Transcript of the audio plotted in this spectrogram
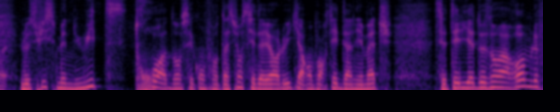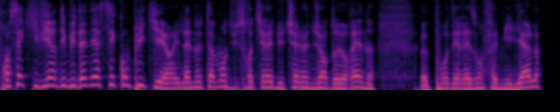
Ouais. Le Suisse mène 8-3 dans ces confrontations. C'est d'ailleurs lui qui a remporté le dernier match. C'était il y a deux ans à Rome. Le Français qui vit un début d'année assez compliqué. hein. Il a notamment dû se retirer du Challenger de Rennes euh, pour des raisons familiales.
